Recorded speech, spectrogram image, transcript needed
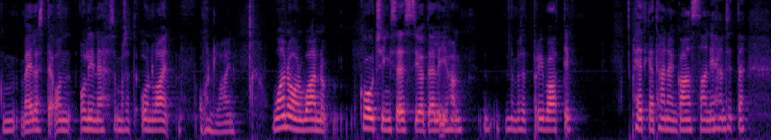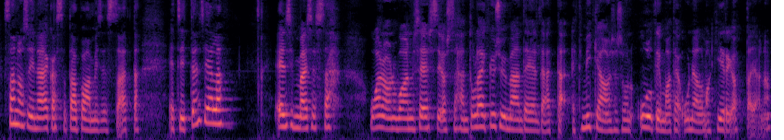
kun meillä sitten on, oli ne semmoiset online, online, one-on-one coaching-sessiot, eli ihan tämmöiset privaatti hetket hänen kanssaan, niin hän sitten sanoi siinä ekassa tapaamisessa, että, että sitten siellä ensimmäisessä one-on-one sessiossa hän tulee kysymään teiltä, että, että mikä on se sun ultimate unelma kirjoittajana.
